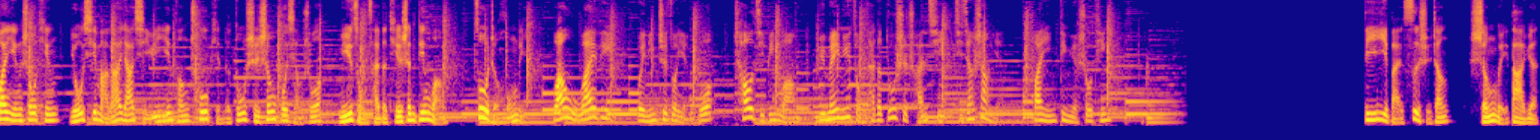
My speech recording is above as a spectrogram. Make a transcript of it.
欢迎收听由喜马拉雅喜韵音房出品的都市生活小说《女总裁的贴身兵王》，作者红礼，玩五 YV 为您制作演播。超级兵王与美女总裁的都市传奇即将上演，欢迎订阅收听。第一百四十章，省委大院，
